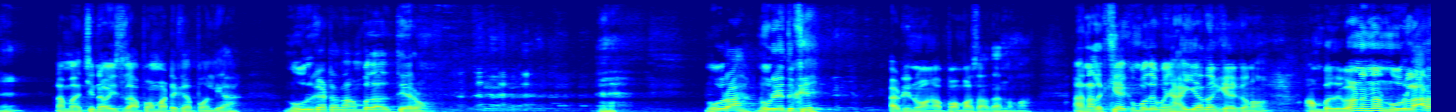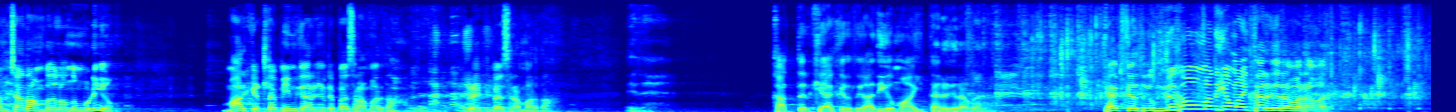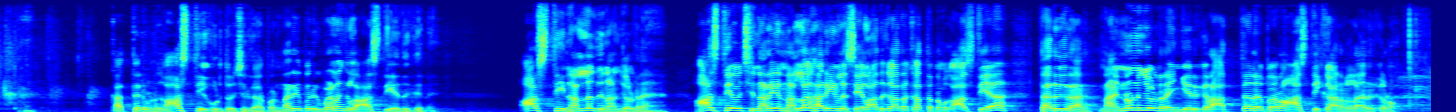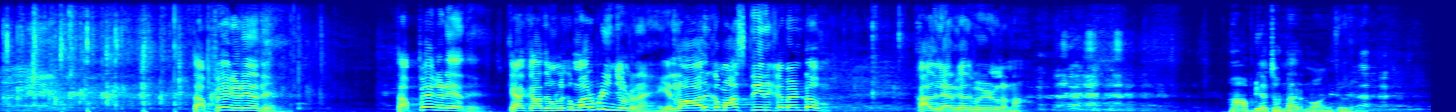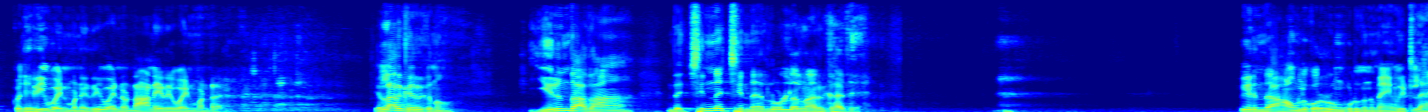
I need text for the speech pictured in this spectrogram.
ஆ? நம்ம சின்ன வயசில் அப்பா அம்மாட்ட கேட்போம் இல்லையா? நூறு கேட்டால் தான் ஐம்பதாவது தேரும். நூறா? நூறு எதுக்கு? அப்படின்னுவாங்க அப்பா அம்மா சாதாரணமாக அதனால் கேட்கும்போதே கொஞ்சம் ஹையாக தான் கேட்கணும். ஐம்பது வேணும்னா நூறில் ஆரம்பித்தா தான் ஐம்பதில் வந்து முடியும். மார்க்கெட்டில் மீன்காரங்கிட்ட பேசுகிற மாதிரி தான் ரேட் பேசுகிற மாதிரி தான் இது கத்தர் கேட்கறதுக்கு அதிகமாய் தருகிறவர். கேட்கறதுக்கு மிகவும் அதிகமாய் தருகிறவர் அவர். கத்தர் இவனுக்கு ஆஸ்தியை கொடுத்து வச்சிருக்காரு பாரு நிறைய பேருக்கு விலங்குல ஆஸ்தி எதுக்குன்னு. ஆஸ்தி நல்லது நான் சொல்கிறேன் ஆஸ்தியை வச்சு நிறைய நல்ல காரியங்களை செய்யலாம். அதுக்காக தான் கத்தர் நமக்கு ஆஸ்தியை தருகிறார். நான் இன்னொன்று சொல்கிறேன் இங்கே இருக்கிற அத்தனை பேரும் ஆஸ்திக்காரர்களாக இருக்கணும். தப்பே கிடையாது. தப்பே கிடையாது. கேட்காதவங்களுக்கு மறுபடியும் சொல்கிறேன் எல்லாருக்கும் ஆஸ்தி இருக்க வேண்டும். காதில் யாருக்காவது விழலைண்ணா ஆ அப்படியா சொன்னாருன்னு வாங்க சொல்லு கொஞ்சம் ரீவைண்ட் பண்ணு ரீவைண்ட் நானே ரீவைண்ட் பண்ணுறேன் எல்லாருக்கும் இருக்கணும். இருந்தால் தான் இந்த சின்ன சின்ன லூல்லெல்லாம் இருக்காது. இருந்தால் அவங்களுக்கு ஒரு ரூம் கொடுக்கணுமே என் வீட்டில்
